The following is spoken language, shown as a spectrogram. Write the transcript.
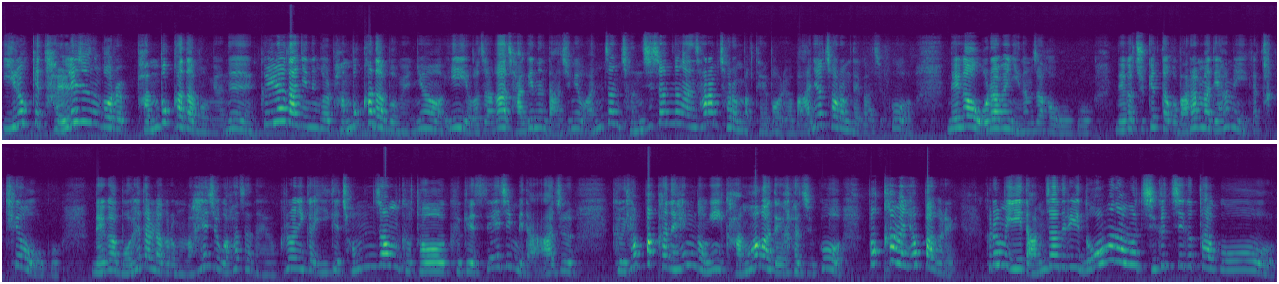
이렇게 달래주는 거를 반복하다 보면은 끌려다니는 걸 반복하다 보면요 이 여자가 자기는 나중에 완전 전지전능한 사람처럼 막 돼버려. 마녀처럼 돼가지고 내가 오라면 이 남자가 오고 내가 죽겠다고 말 한마디 하면 이게 탁 튀어오고 내가 뭐 해달라 그러면 막 해주고 하잖아요. 그러니까 이게 점점 그더 그게 세집니다. 아주 그 협박하는 행동이 강화가 돼가지고 뻑하면 협박을 해. 그러면 이 남자들이 너무너무 지긋지긋하고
